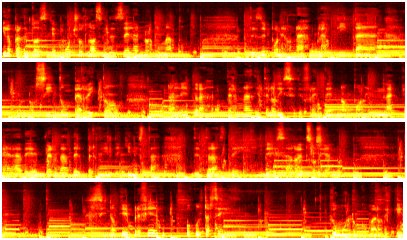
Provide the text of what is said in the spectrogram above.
y lo peor de todo es que muchos lo hacen desde el anonimato. Desde poner una plantita, un osito, un perrito, una letra, pero nadie te lo dice de frente, no ponen la cara de verdad del perfil de quien está detrás de, esa red social, ¿no? Sino que prefieren ocultarse como lo cobarde que,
